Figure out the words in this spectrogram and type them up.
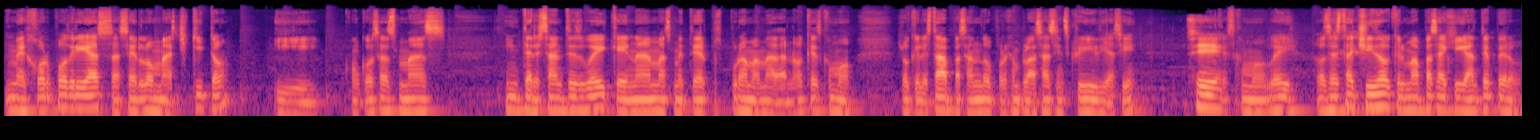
mejor podrías hacerlo más chiquito y con cosas más interesantes, güey, que nada más meter pues pura mamada, ¿no? Que es como lo que le estaba pasando, por ejemplo, a Assassin's Creed y así. Sí. Que es como, güey, o sea, está chido que el mapa sea gigante, pero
